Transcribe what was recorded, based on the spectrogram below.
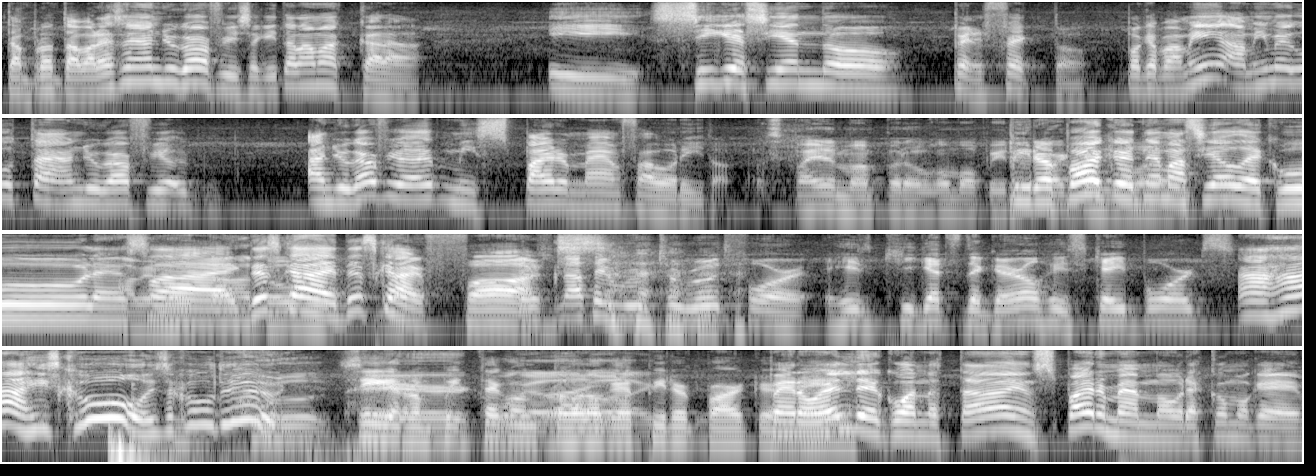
Tan pronto aparece Andrew Garfield, se quita la máscara y sigue siendo perfecto. Porque para mí, a mí me gusta Andrew Garfield. Andrew Garfield es mi Spider-Man favorito. Spider-Man, pero como Peter, Peter, Parker, es no me demasiado de cool. And it's like, this guy, this guy There's fucks. nothing root to root for. He, he gets the girl, he skateboards. Ajá, he's cool. He's a cool dude. Cool Sí, hair, rompiste con todo lo que es Peter Parker. Pero man. él de cuando está en Spider-Man mode es como que,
